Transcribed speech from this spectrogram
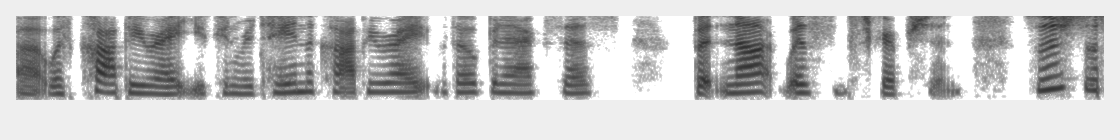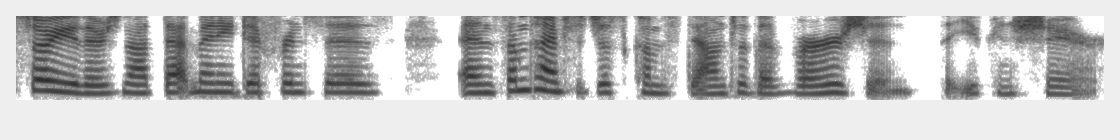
uh, with copyright, you can retain the copyright with open access, but not with subscription. So just to show you, there's not that many differences. And sometimes it just comes down to the version that you can share.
